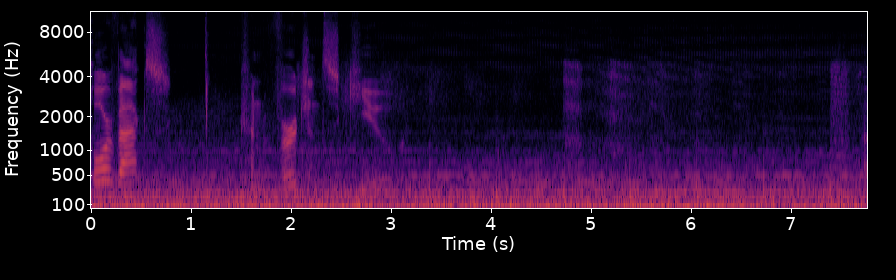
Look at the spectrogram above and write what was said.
Korvax Convergence Cube. Uh,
